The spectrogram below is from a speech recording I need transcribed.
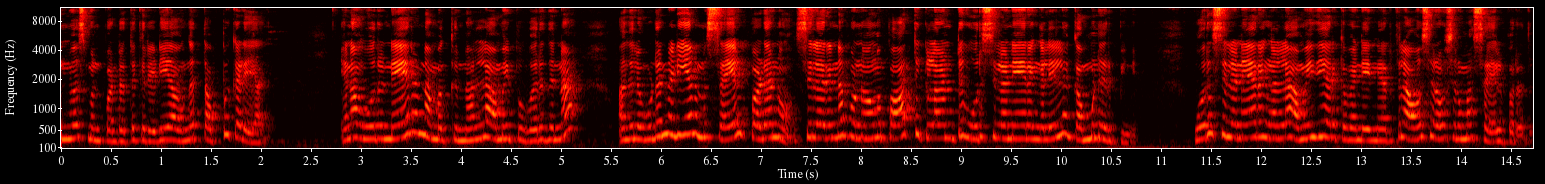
இன்வெஸ்ட்மெண்ட் பண்ணுறதுக்கு ரெடி ஆகுங்க தப்பு கிடையாது. ஏன்னா ஒரு நேரம் நமக்கு நல்ல அமைப்பு வருதுன்னா அதில் உடனடியாக நம்ம செயல்படணும். சிலர் என்ன பண்ணுவாங்க? பார்த்துக்கலான்ட்டு ஒரு சில நேரங்களில் கம்முன்னு இருப்பீங்க. ஒரு சில நேரங்களில் அமைதியாக இருக்க வேண்டிய நேரத்தில் அவசர அவசரமாக செயல்படுறது.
